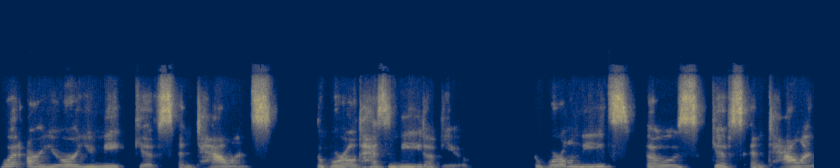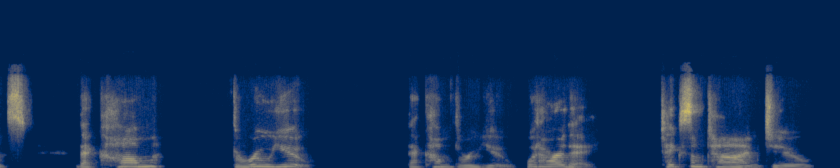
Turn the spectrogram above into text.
what are your unique gifts and talents? The world has need of you. The world needs those gifts and talents that come through you, that come through you. What are they? Take some time to,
